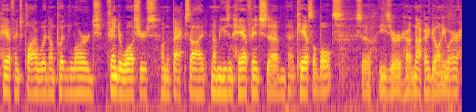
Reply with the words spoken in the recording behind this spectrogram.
half inch plywood. I'm putting large fender washers on the back side, and I'm using half inch um, uh, castle bolts. So these are uh, not going to go anywhere.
